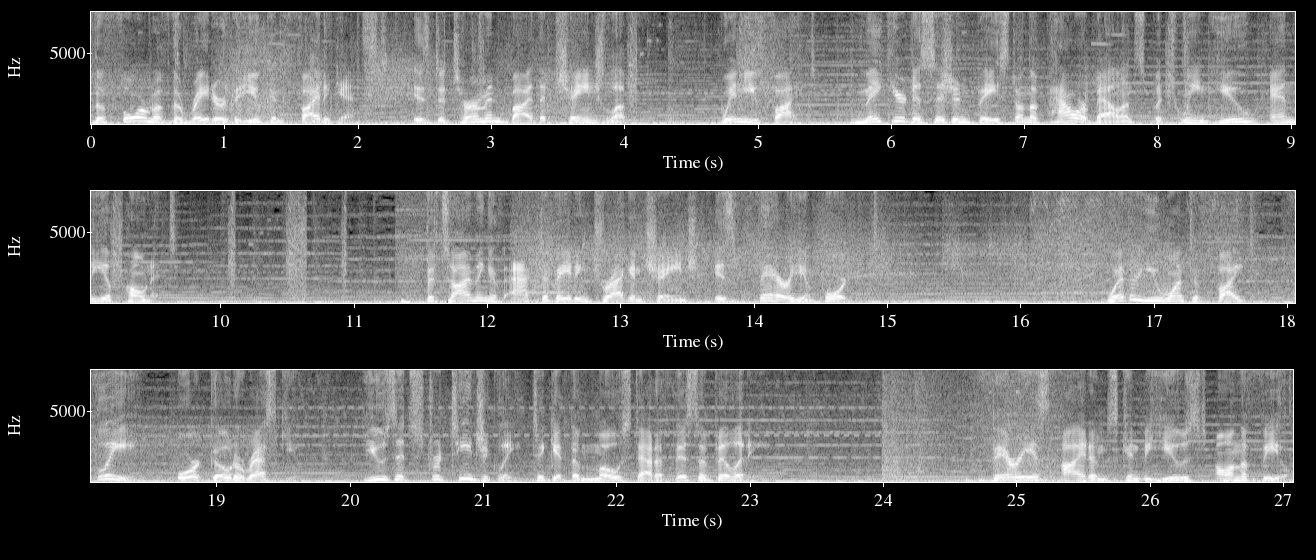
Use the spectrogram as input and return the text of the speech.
The form of the Raider that you can fight against is determined by the change level. When you fight, make your decision based on the power balance between you and the opponent. The timing of activating Dragon Change is very important. Whether you want to fight, flee, or go to rescue, use it strategically to get the most out of this ability. Various items can be used on the field,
